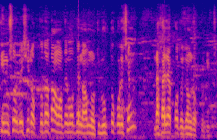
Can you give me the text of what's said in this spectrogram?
তিনশোর বেশি রক্তদাতা আমাদের মধ্যে নাম নথিভুক্ত করেছেন। দেখা যাক কতজন রক্ত দিচ্ছে।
